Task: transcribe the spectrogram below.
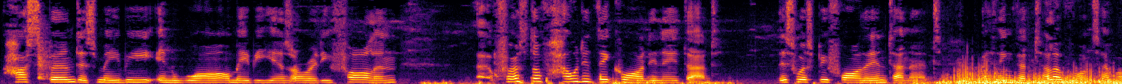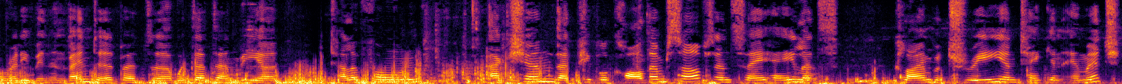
husband is maybe in war, or maybe he has already fallen. Uh, first off, how did they coordinate that? This was before the internet. I think that telephones have already been invented, but uh, would that then be a telephone action that people call themselves and say, hey, let's climb a tree and take an image.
